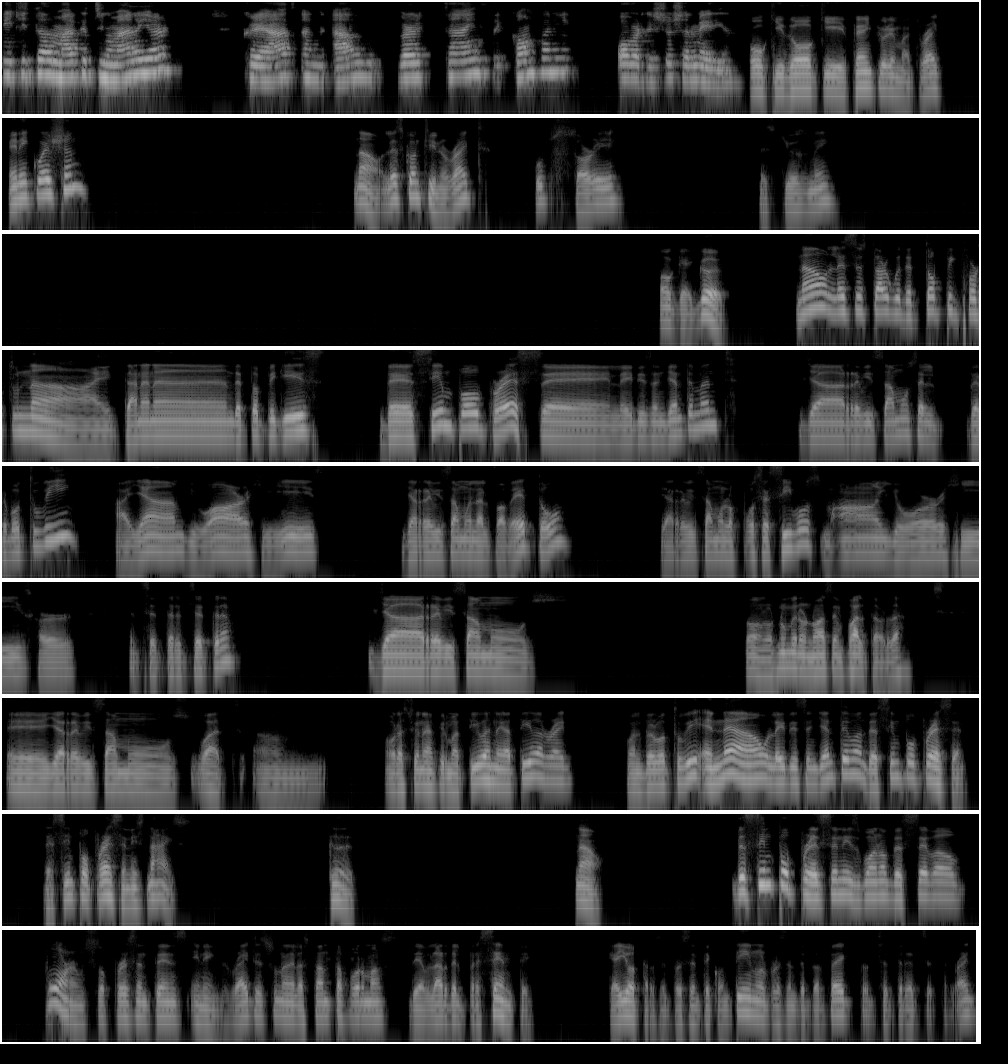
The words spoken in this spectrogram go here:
digital marketing manager create and advertise the company over the social media. Okie dokie. Thank you very much, right? Any question? Now, let's continue, right? Oops, sorry. Excuse me. Okay, good. Now, let's start with the topic for tonight. The topic is the simple present, ladies and gentlemen. Ya revisamos el verbo to be. I am, you are, he is. Ya revisamos el alfabeto. Ya revisamos los posesivos. My, your, his, her, etcétera, etcétera. Ya revisamos. Bueno, los números no hacen falta, ¿verdad? Eh, ya revisamos, what? Um, oraciones afirmativas, negativas, right? Con el verbo to be. And now, ladies and gentlemen, the simple present. The simple present is nice. Good. Now, the simple present is one of the several forms of present tense in English, right? Es una de las tantas formas de hablar del presente, que hay otras, el presente continuo, el presente perfecto, etcétera, etcétera, right?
